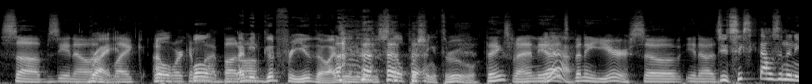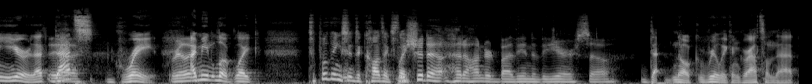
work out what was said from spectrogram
subs. You know, right? Like well, I'm working well, my butt I off. mean, good for you though. I mean, you're still pushing through. Thanks, man. Yeah, Yeah. it's been a year, so you know, Dude, sixty thousand in a year. That that's great. Really? I mean, look, like to put things into context, like we like should have had hundred by the end of the year. So that, no, really, congrats on that.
